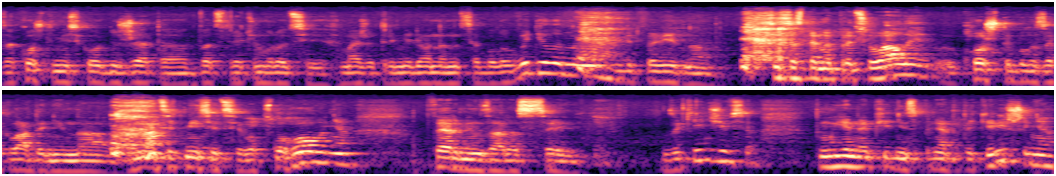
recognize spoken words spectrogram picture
За кошти міського бюджету у 2023 році майже 3 мільйони на це було виділено. Відповідно, ці системи працювали, кошти були закладені на 12 місяців обслуговування. Термін зараз цей закінчився, тому є необхідність прийняти таке рішення.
